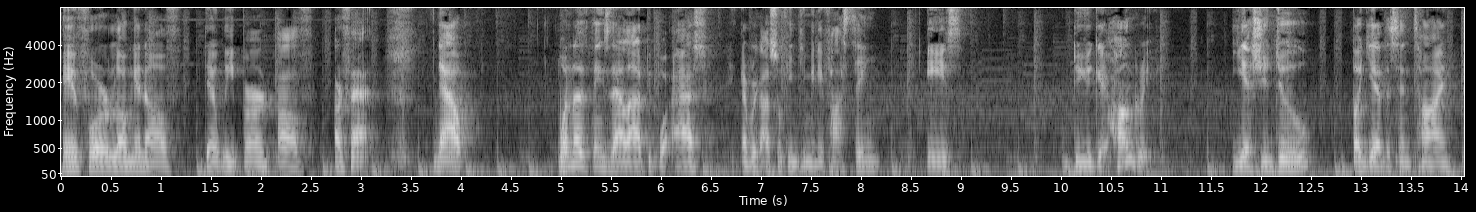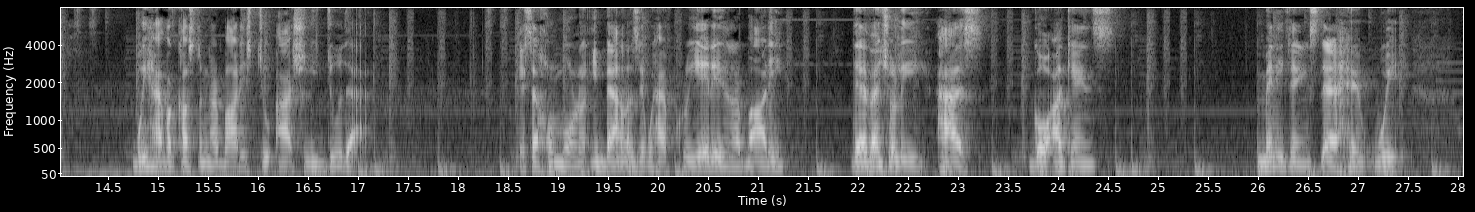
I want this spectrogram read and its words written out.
and for long enough that we burn off our fat. Now, one of the things that a lot of people ask in regards to intermittent fasting is do you get hungry? Yes, you do, but yet at the same time, we have accustomed our bodies to actually do that. It's a hormonal imbalance that we have created in our body that eventually has go against many things that we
